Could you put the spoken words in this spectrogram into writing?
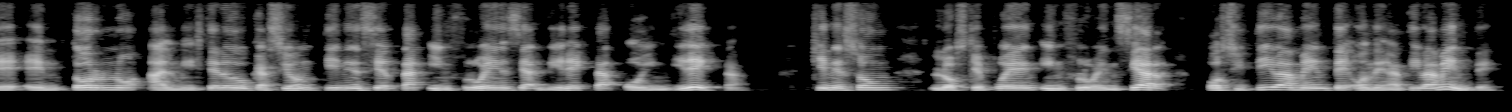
eh, en torno al Ministerio de Educación tienen cierta influencia directa o indirecta. ¿Quiénes son los que pueden influenciar positivamente o negativamente.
